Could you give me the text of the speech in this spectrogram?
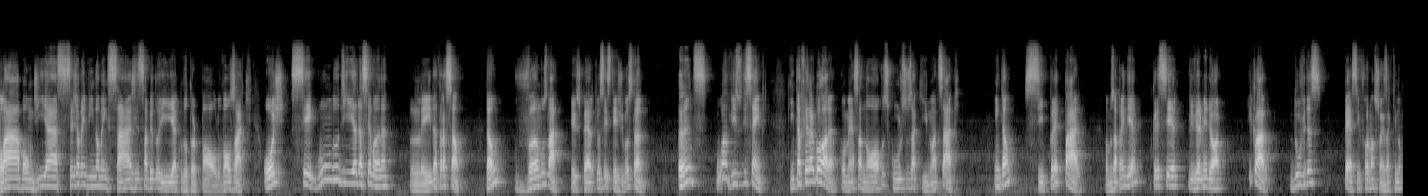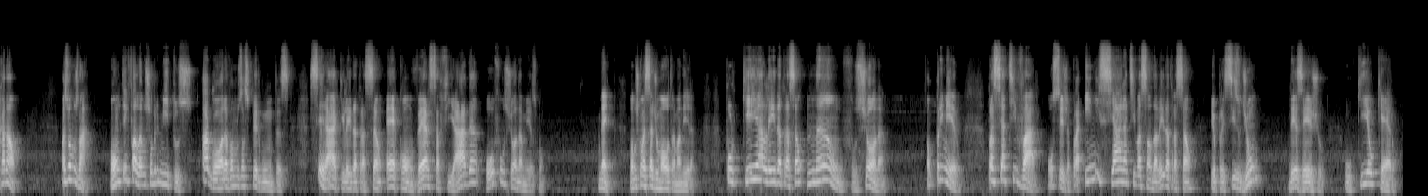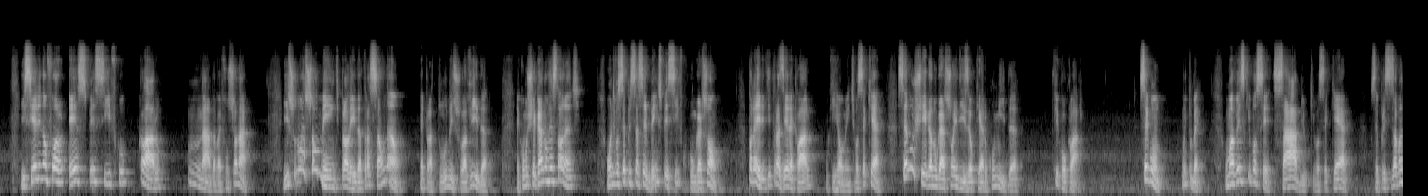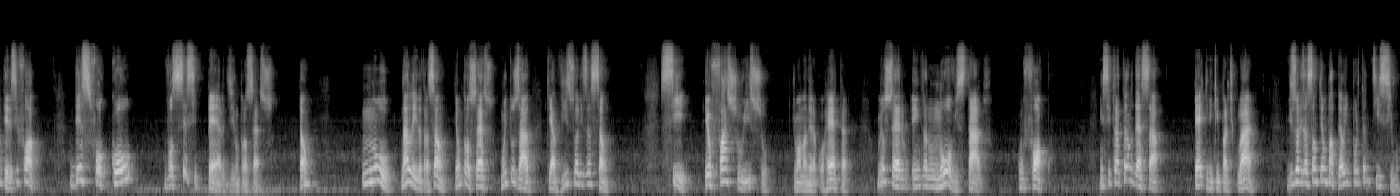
Olá, bom dia, seja bem-vindo ao Mensagem de Sabedoria com o Dr. Paulo Valzac. Hoje, segundo dia da semana, Lei da Atração. Então, vamos lá. Eu espero que você esteja gostando. Antes, o aviso de sempre. Quinta-feira agora, começa novos cursos aqui no WhatsApp. Então, se prepare. Vamos aprender, crescer, viver melhor. E claro, dúvidas, peça informações aqui no canal. Mas vamos lá. Ontem falamos sobre mitos. Agora vamos às perguntas. Será que lei da atração é conversa fiada ou funciona mesmo? Bem, vamos começar de uma outra maneira. Por que a lei da atração não funciona? Então, primeiro, para se ativar, ou seja, para iniciar a ativação da lei da atração, eu preciso de um desejo, o que eu quero. E se ele não for específico, claro, nada vai funcionar. Isso não é somente para a lei da atração, não. É para tudo em sua vida. É como chegar num restaurante, onde você precisa ser bem específico com o garçom, para ele te trazer, é claro, o que realmente você quer. Você não chega no garçom e diz, eu quero comida. Ficou claro. Segundo, muito bem. Uma vez que você sabe o que você quer, você precisa manter esse foco. Desfocou, você se perde no processo. Então, no, na lei da atração, tem um processo muito usado, que é a visualização. Se eu faço isso de uma maneira correta, o meu cérebro entra num novo estado, com foco. Em se tratando dessa técnica em particular, visualização tem um papel importantíssimo.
